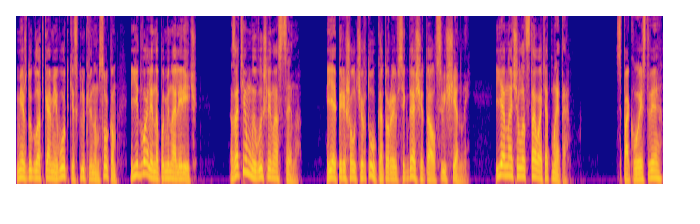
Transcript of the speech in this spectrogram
между глотками водки с клюквенным соком, едва ли напоминали речь. Затем мы вышли на сцену. Я перешел черту, которую всегда считал священной. Я начал отставать от Мэта. Спокойствие,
